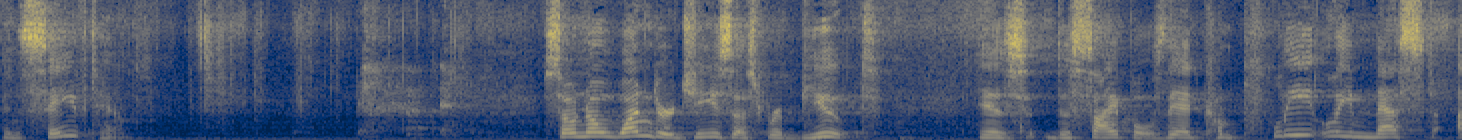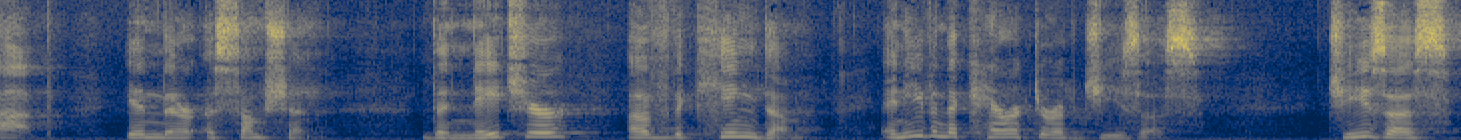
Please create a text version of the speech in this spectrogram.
and saved him. So, no wonder Jesus rebuked his disciples. They had completely messed up in their assumption the nature of the kingdom and even the character of Jesus. Jesus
